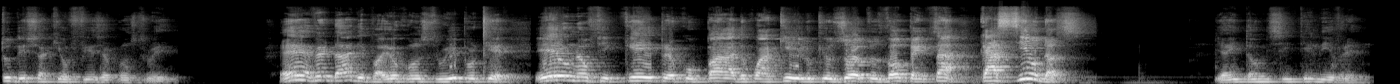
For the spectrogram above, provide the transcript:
Tudo isso aqui eu fiz, eu construí. É verdade, pai, eu construí porque eu não fiquei preocupado com aquilo que os outros vão pensar, Cacildas. E aí então me senti livre.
